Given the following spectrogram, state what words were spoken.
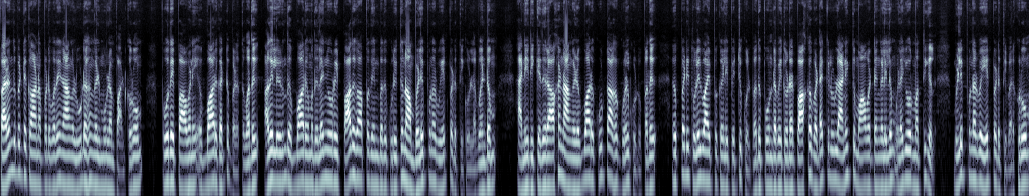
பரந்துபட்டு காணப்படுவதை நாங்கள் ஊடகங்கள் மூலம் பார்க்கிறோம். போதை பாவனை எவ்வாறு கட்டுப்படுத்துவது? அதிலிருந்து எவ்வாறு எமது இளைஞரை பாதுகாப்பது என்பது குறித்து நாம் விழிப்புணர்வு ஏற்படுத்திக் கொள்ள வேண்டும். அநீதிக்கு எதிராக நாங்கள் எவ்வாறு கூட்டாக குரல் கொடுப்பது? எப்படி தொழில் வாய்ப்புகளை பெற்றுக்கொள்வது போன்றவை தொடர்பாக வடக்கில் உள்ள அனைத்து மாவட்டங்களிலும் இளையோர் மத்தியில் விழிப்புணர்வை ஏற்படுத்தி வருகிறோம்.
